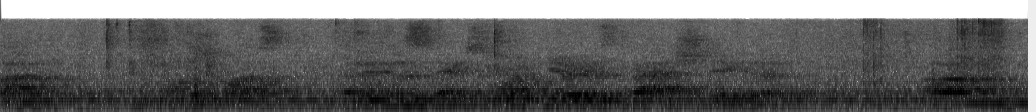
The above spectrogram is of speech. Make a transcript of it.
uh, in class. And then this next one here is batch data. Um,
